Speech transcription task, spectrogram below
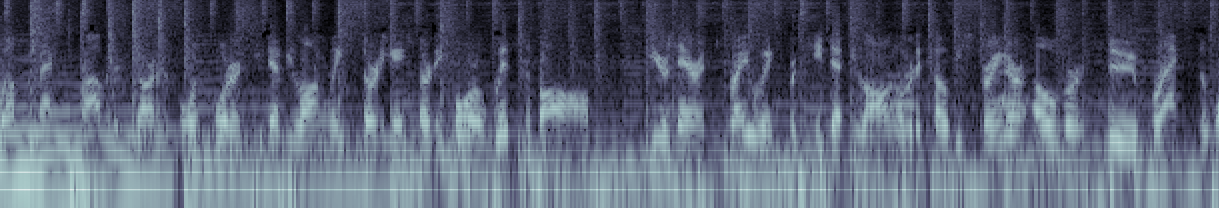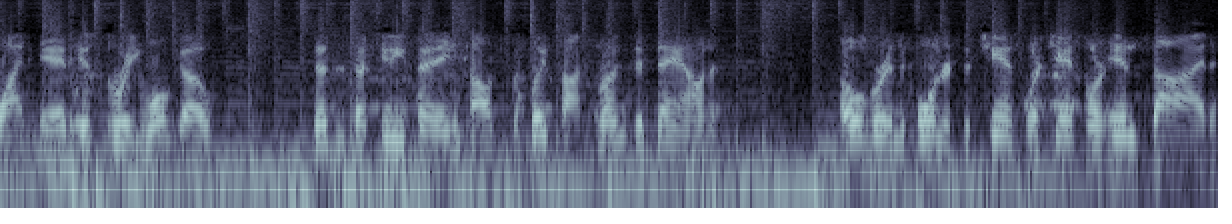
Welcome back to Providence. Start of the fourth quarter. GW Long leads 38-34 with the ball. Here's Aaron Treywick for GW Long. Over to Kobe Stringer. Over to Braxton Whitehead. His three won't go. Doesn't touch anything. Collins McClintock runs it down. Over in the corner to Chancellor. Chancellor inside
